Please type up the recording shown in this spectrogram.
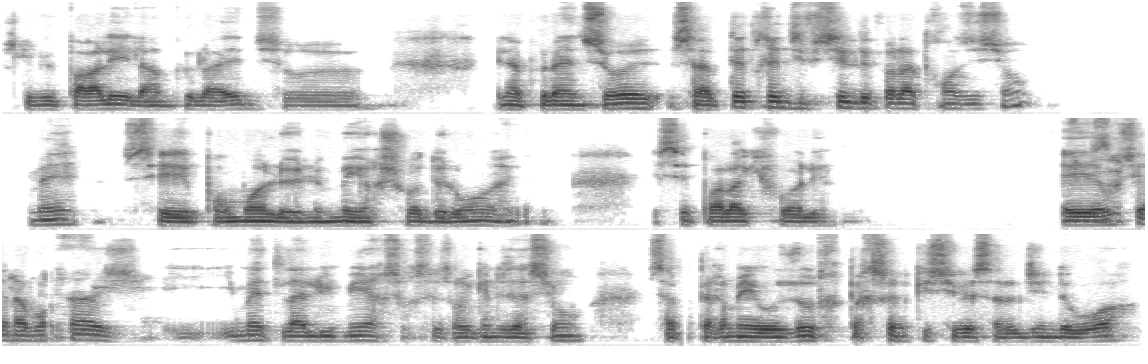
je l'ai vu parler, il a un peu la haine sur, euh, il a un peu la haine sur eux. Ça va peut-être être difficile de faire la transition, mais c'est pour moi le, meilleur choix de loin. C'est par là qu'il faut aller. Et aussi un avantage, ils mettent la lumière sur ces organisations. Ça permet aux autres personnes qui suivaient Saladin de voir.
